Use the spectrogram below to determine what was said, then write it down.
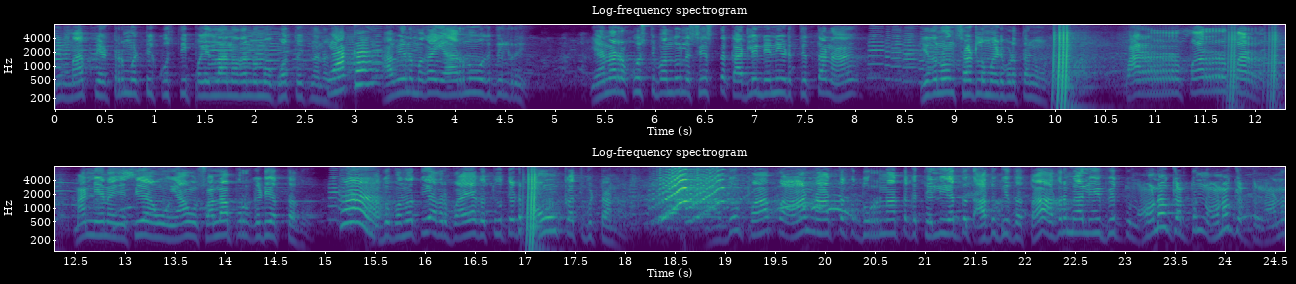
ನಿಮ್ಮ ಅಪ್ಪ ಎಟ್ರ ಮಟ್ಟಿ ಕುಸ್ತಿ ಪೈಲ್ವಾನ್ ಅದ ನಮಗೆ ಗೊತ್ತೈತಿ ನನಗೆ. ಯಾಕ? ಅವೇನು ಮಗ ಯಾರನ್ನೂ ಒಗದಿಲ್ರಿ ಏನಾರ ಕುಸ್ತಿ ಬಂದಿಲ್ಲ ಶಿಸ್ತು ಕಡ್ಲಿ ನೆನೆ ಇಡ್ತಿತ್ತಾನ ಇದನ್ನೊಂದು ಸಡ್ಲು ಮಾಡಿಬಿಡ್ತಾನ ನೋಡಿ ಪರ್ ಪರ್ ಪರ್. ಮೊನ್ನೆ ಏನಾಗೈತಿ ಅವ ಯಾವ ಸೊಲ್ಲಾಪುರ ಗಡಿ ಹತ್ತದು ಅದು ಬಂದತಿ ಅದ್ರ ಬಾಯಾಗ ತೂತಿಟ್ಟು ಪೌಂಕ್ ಕತ್ ಬಿಟ್ಟಾನ ಅದು ಪಾಪ ಆ ನಾತಕ ದುರ್ನಾತಕ ತಲೆ ಎದ್ದತ್ ಅದು ಬಿದ್ದತ್ತ ಅದ್ರ ಮೇಲೆ ಈ ಬಿತ್ತು ನಾನು ಕೆತ್ತು ನಾನು ಕೆತ್ತು ನಾನು.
